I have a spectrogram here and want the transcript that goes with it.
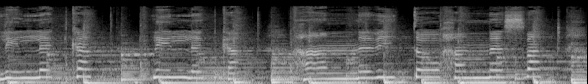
Lille katt, lille katt. Han är vit och han är svart.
